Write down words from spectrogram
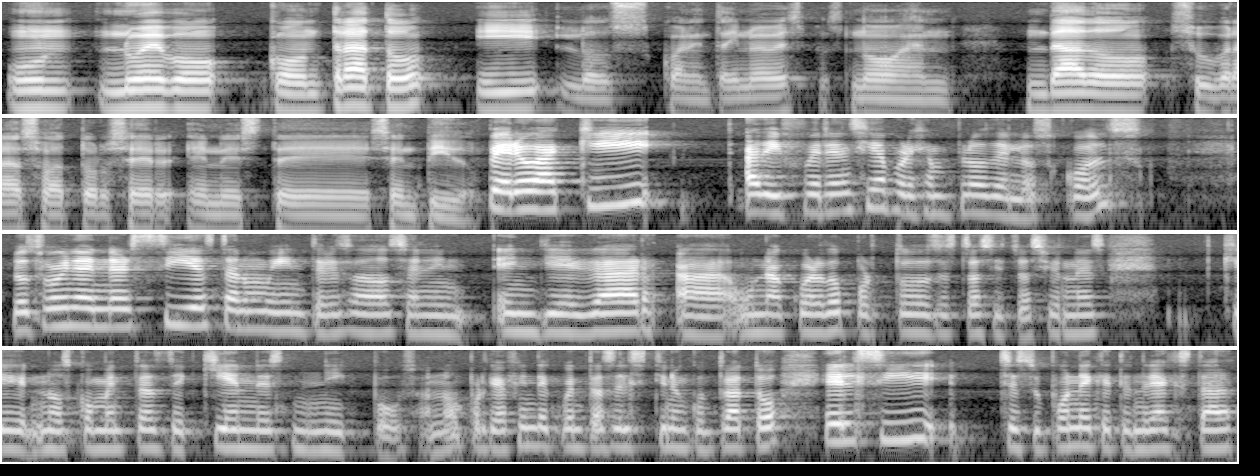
un nuevo contrato y los 49 pues no han dado su brazo a torcer en este sentido. Pero aquí, a diferencia, por ejemplo, de los Colts, los 49ers sí están muy interesados en, en, llegar a un acuerdo por todas estas situaciones que nos comentas de quién es Nick Bosa, ¿no? Porque a fin de cuentas él sí tiene un contrato, él sí se supone que tendría que estar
